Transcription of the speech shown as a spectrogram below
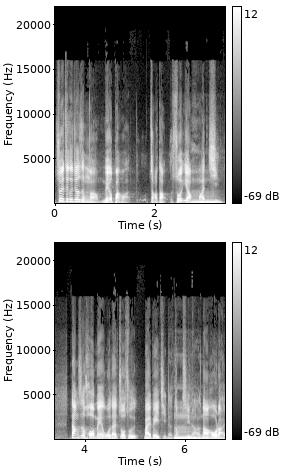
所以这个就是什么，没有办法。找到，所以要反省。嗯但是后面我才做出白背景的东西了，然后后来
